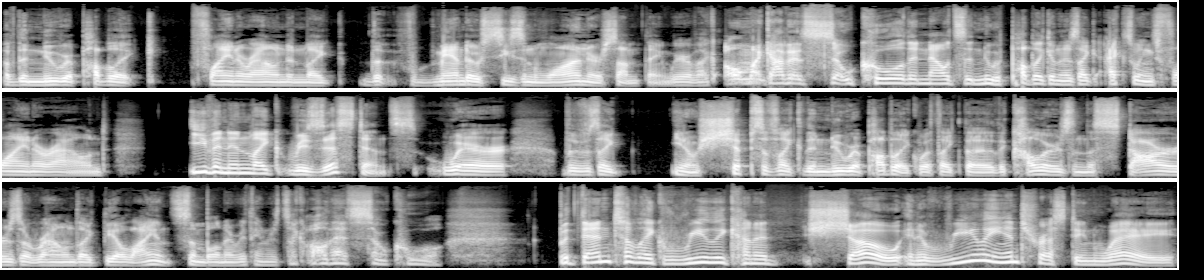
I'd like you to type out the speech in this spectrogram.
of the New Republic flying around in like the Mando season one or something. We were like, oh my god, that's so cool that now it's the New Republic and there's like X-Wings flying around. Even in like Resistance, where there was like you know ships of like the New Republic with like the the colors and the stars around like the Alliance symbol and everything. It's like, oh, that's so cool. But then to like really kind of show in a really interesting way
